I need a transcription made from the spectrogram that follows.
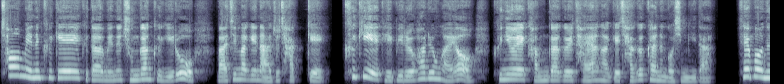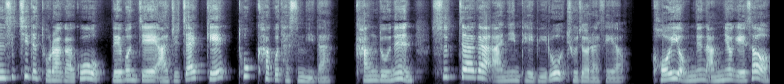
처음에는 크게, 그 다음에는 중간 크기로, 마지막에는 아주 작게, 크기의 대비를 활용하여 그녀의 감각을 다양하게 자극하는 것입니다. 세 번은 스치듯 돌아가고 네 번째에 아주 짧게 톡 하고 닫습니다. 강도는 숫자가 아닌 대비로 조절하세요. 거의 없는 압력에서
